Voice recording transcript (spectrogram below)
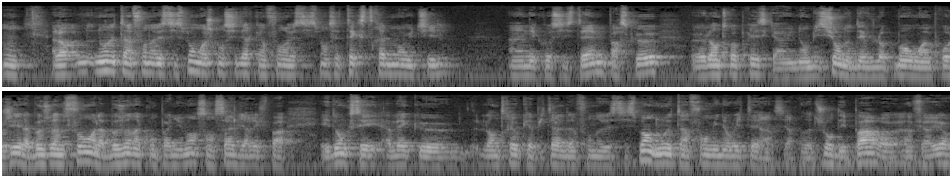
Hum. Alors, nous, on est un fonds d'investissement. Moi, je considère qu'un fonds d'investissement, c'est extrêmement utile un écosystème parce que euh, l'entreprise qui a une ambition de développement ou un projet, elle a besoin de fonds, elle a besoin d'accompagnement, sans ça elle n'y arrive pas. Et donc c'est avec euh, l'entrée au capital d'un fonds d'investissement, nous on est un fonds minoritaire, hein. c'est-à-dire qu'on a toujours des parts euh, inférieures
